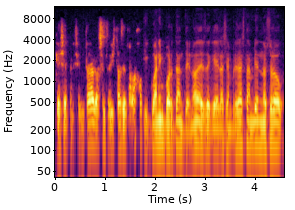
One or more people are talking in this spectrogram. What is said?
que, se presenta a las entrevistas de trabajo. Y cuán importante, ¿no? Desde que las empresas también no solo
